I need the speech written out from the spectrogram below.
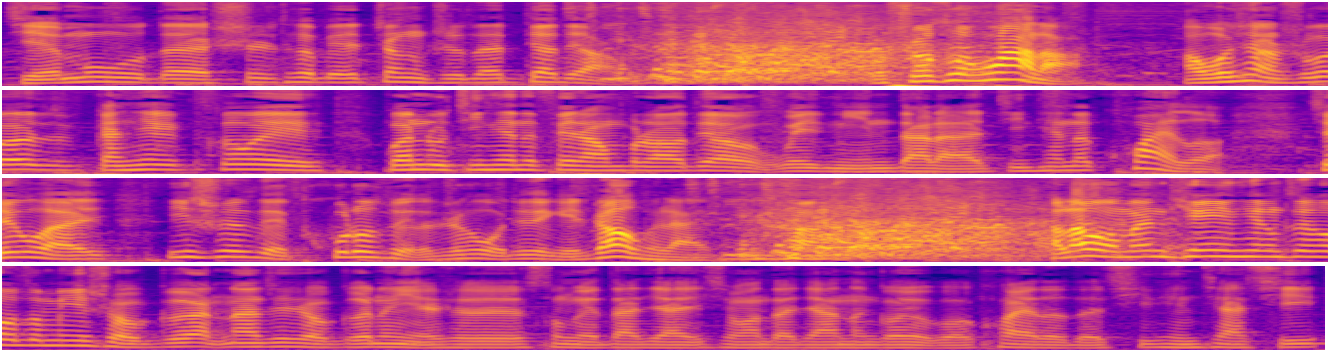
节目的是特别正直的调调。我说错话了啊，我想说，感谢各位关注今天的非常不着调，为您带来今天的快乐。结果一说得秃噜嘴了之后，我就得给绕回来。好了，我们听一听最后这么一首歌。那这首歌呢，也是送给大家，也希望大家能够有个快乐的七天假期。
